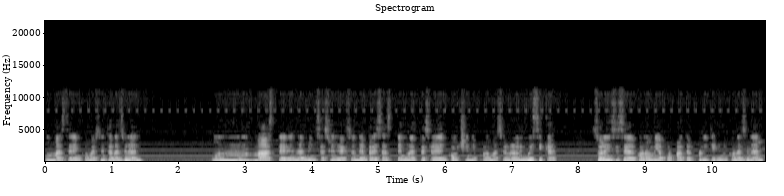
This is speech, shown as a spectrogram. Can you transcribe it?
un máster en Comercio Internacional, un máster en Administración y Dirección de Empresas. Tengo una especialidad en Coaching y Programación Neurolingüística. Soy licenciado en Economía por parte del Politécnico Nacional.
